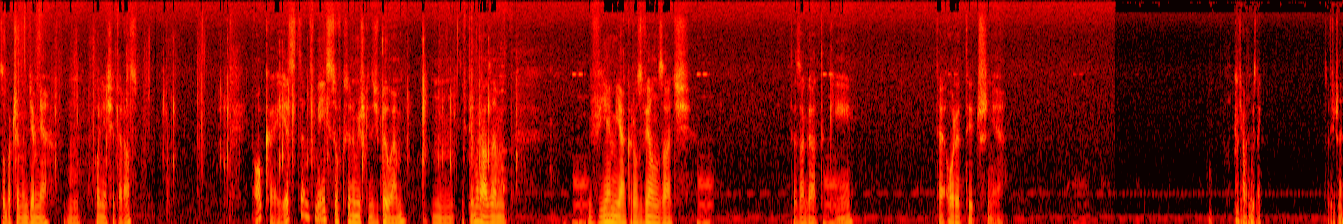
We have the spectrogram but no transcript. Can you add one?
zobaczymy, gdzie mnie mm, poniesie teraz. Okej, jestem w miejscu, w którym już kiedyś byłem. Mm, I tym razem wiem, jak rozwiązać te zagadki. Teoretycznie. Ciekawe, ten błysk specyficzny.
